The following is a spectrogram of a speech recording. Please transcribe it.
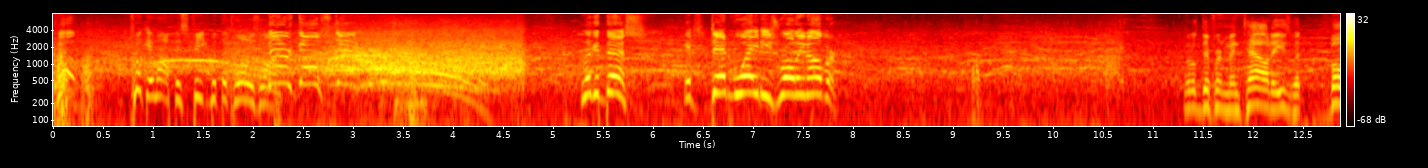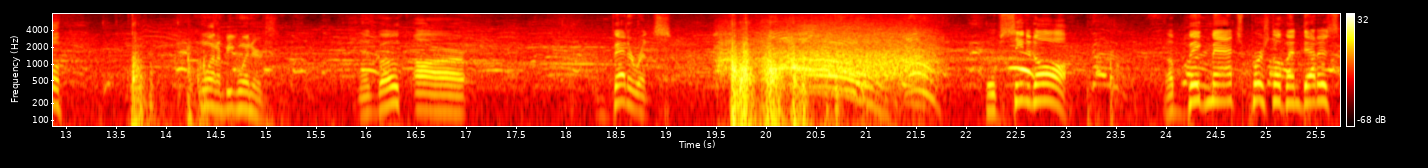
Oh, took him off his feet with the clothesline. There goes Sting. Look at this. It's dead weight. He's rolling over. Little different mentalities, but both want to be winners. And both are veterans. Who've seen it all. A big match, personal vendettas,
